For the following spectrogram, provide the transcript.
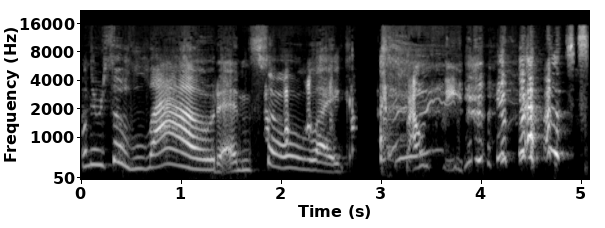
and they were so loud and so like bouncy. yes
